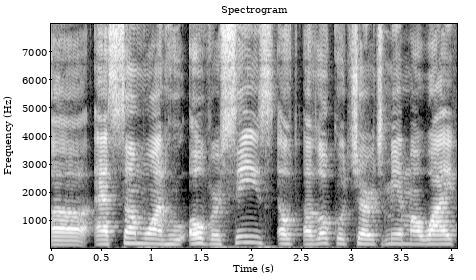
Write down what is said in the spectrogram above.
uh, as someone who oversees a, a local church, me and my wife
